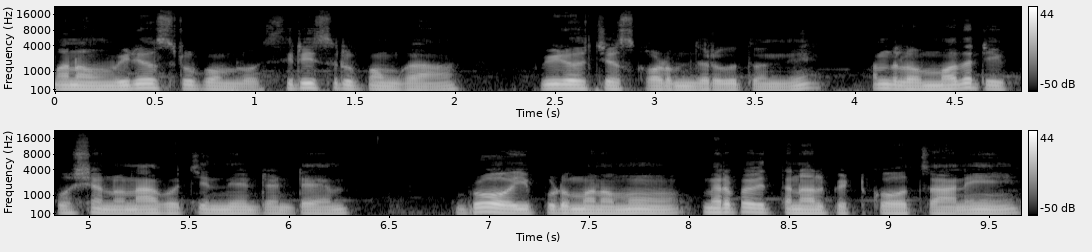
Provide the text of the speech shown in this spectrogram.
మనం వీడియోస్ రూపంలో సిరీస్ రూపంగా వీడియోస్ చేసుకోవడం జరుగుతుంది. అందులో మొదటి క్వశ్చన్ నాకు వచ్చింది ఏంటంటే బ్రో ఇప్పుడు మనము మిరప విత్తనాలు పెట్టుకోవచ్చా? అని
